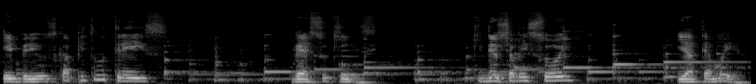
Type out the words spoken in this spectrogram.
Hebreus capítulo 3, verso 15. Que Deus te abençoe e até amanhã.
